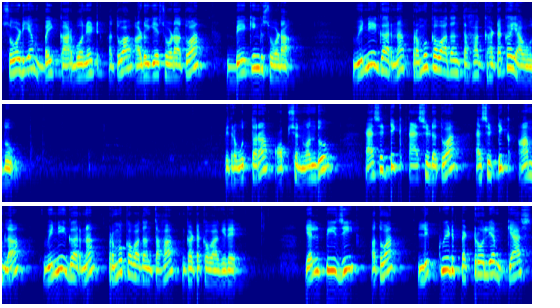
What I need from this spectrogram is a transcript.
ಸೋಡಿಯಂ ಬೈಕ್ ಕಾರ್ಬೋನೇಟ್ ಅಥವಾ ಅಡುಗೆ ಸೋಡಾ ಅಥವಾ ಬೇಕಿಂಗ್ ಸೋಡಾ. ವಿನಿಗರ್ನ ಪ್ರಮುಖವಾದಂತಹ ಘಟಕ ಯಾವುದು? ಇದರ ಉತ್ತರ ಆಪ್ಷನ್ ಒಂದು ಆಸಿಟಿಕ್ ಆ್ಯಸಿಡ್ ಅಥವಾ ಆಸಿಟಿಕ್ ಆಮ್ಲ ವಿನಿಗರ್ನ ಪ್ರಮುಖವಾದಂತಹ ಘಟಕವಾಗಿದೆ. ಎಲ್ ಪಿ ಜಿ ಅಥವಾ ಲಿಕ್ವಿಡ್ ಪೆಟ್ರೋಲಿಯಂ ಗ್ಯಾಸ್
